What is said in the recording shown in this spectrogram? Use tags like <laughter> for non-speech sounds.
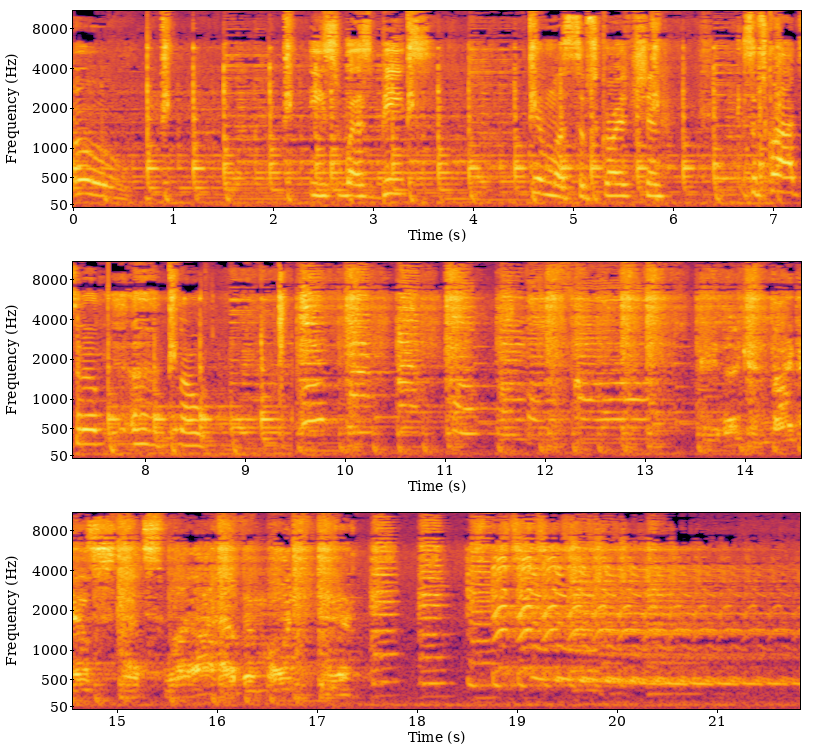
Oh, East West Beats. Give them a subscription. Subscribe to them. uh, you know, Again, I guess that's why I have them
